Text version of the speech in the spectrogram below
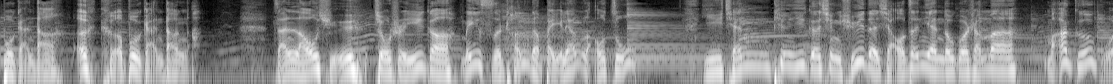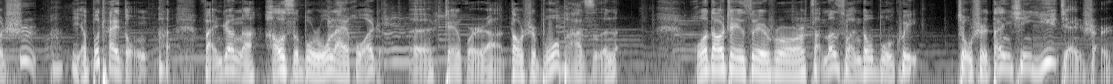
不敢当，呃，可不敢当啊。咱老许就是一个没死成的北凉老卒。以前听一个姓徐的小子念叨过什么马革裹尸，也不太懂。反正啊，好死不如赖活着。呃，这会儿啊，倒是不怕死了。活到这岁数，怎么算都不亏，就是担心一件事儿。”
